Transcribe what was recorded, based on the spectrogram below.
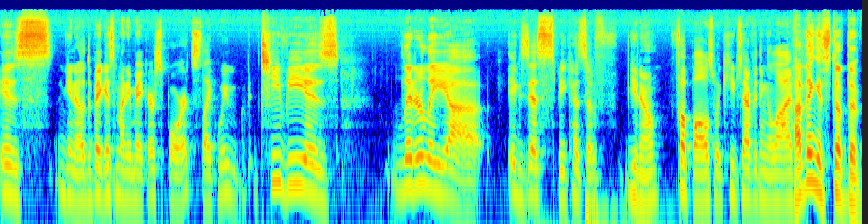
is you know the biggest moneymaker sports. Like we, TV is literally uh, exists because of you know football is what keeps everything alive. I think it's stuff that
